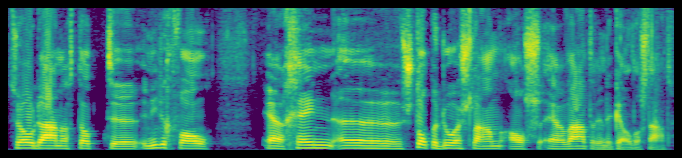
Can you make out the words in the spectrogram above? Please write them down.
Zodanig dat uh, in ieder geval er geen uh, stoppen doorslaan als er water in de kelder staat.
